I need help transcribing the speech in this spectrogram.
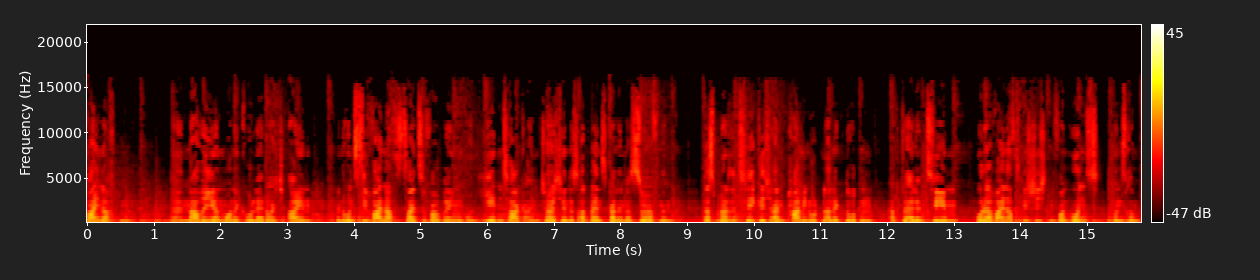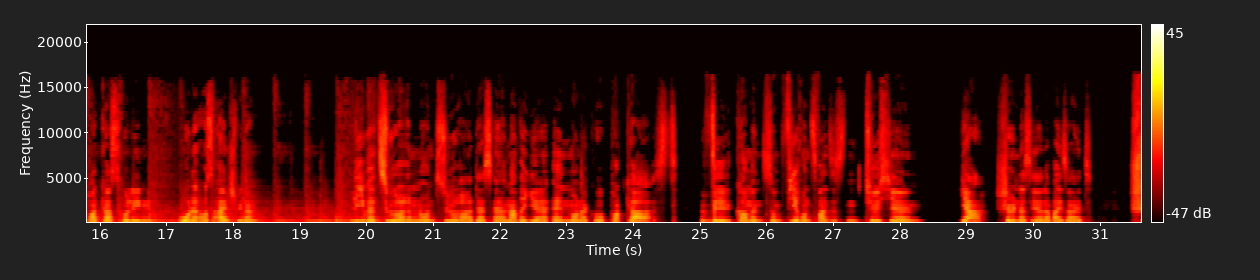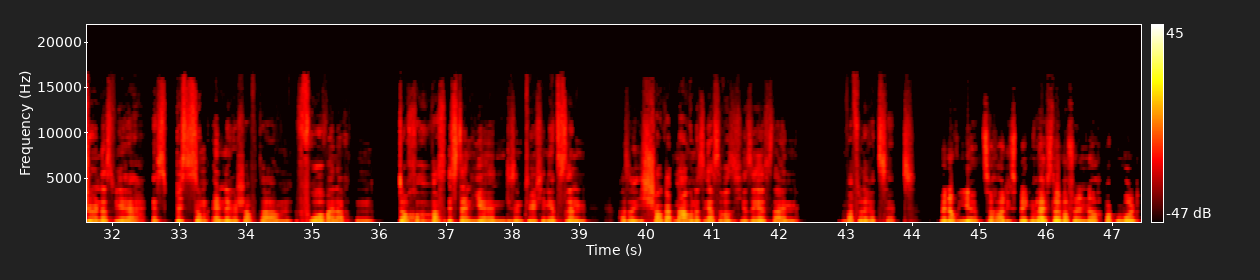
Weihnachten. Another Year in Monaco lädt euch ein, mit uns die Weihnachtszeit zu verbringen und jeden Tag ein Türchen des Adventskalenders zu öffnen. Das bedeutet täglich ein paar Minuten Anekdoten, aktuelle Themen oder Weihnachtsgeschichten von uns, unseren Podcast-Kollegen oder aus Einspielern. Liebe Zuhörerinnen und Zuhörer des Another Year in Monaco Podcasts, willkommen zum 24. Türchen. Ja, schön, dass ihr dabei seid. Schön, dass wir es bis zum Ende geschafft haben. Frohe Weihnachten. Doch was ist denn hier in diesem Türchen jetzt drin? Also ich schaue gerade nach und das erste, was ich hier sehe, ist ein Waffelrezept. Wenn auch ihr Zaradis Bacon Lifestyle Waffeln nachbacken wollt,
